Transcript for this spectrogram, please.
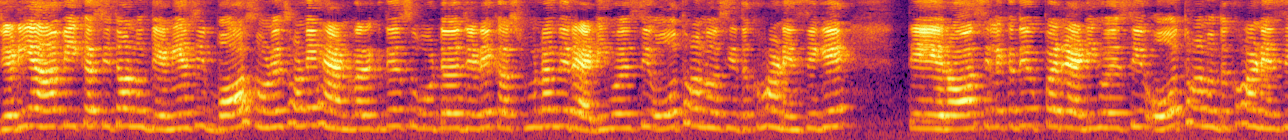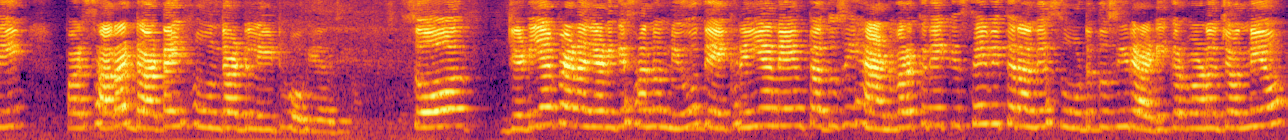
ਜਿਹੜੀਆਂ ਆ ਵੀਕ ਅਸੀਂ ਤੁਹਾਨੂੰ ਦੇਣੀਆਂ ਸੀ, ਬਹੁਤ ਸੋਹਣੇ ਸੋਹਣੇ ਹੈਂਡਵਰਕ ਦੇ ਸੂਟ, ਜਿਹੜੇ ਕਸਟਮਰਾਂ ਦੇ ਰੈਡੀ ਹੋਏ ਸੀ, ਉਹ ਤੁਹਾਨੂੰ ਅਸੀਂ ਦਿਖਾਉਣੇ ਸੀਗੇ। ਤੇ ਰॉ ਸਿਲਕ ਦੇ ਉੱਪਰ ਰੈਡੀ ਹੋਏ ਸੀ, ਉਹ ਤੁਹਾਨੂੰ ਦਿਖਾਉਣੇ ਸੀ, ਪਰ ਸਾਰਾ ਡਾਟਾ ਹੀ ਫੋਨ ਦਾ ਡਿਲੀਟ ਹੋ ਗਿਆ ਜੀ। ਸੋ ਜਿਹੜੀਆਂ ਭੈਣਾਂ ਜਾਣੀ ਕਿ ਸਾਨੂੰ ਨਿਊ ਦੇਖ ਰਹੀਆਂ ਨੇ, ਤਾਂ ਤੁਸੀਂ ਹੈਂਡਵਰਕ ਦੇ ਕਿਸੇ ਵੀ ਤਰ੍ਹਾਂ ਦੇ ਸੂਟ ਤੁਸੀਂ ਰੈਡੀ ਕਰਵਾਉਣਾ ਚਾਹੁੰਦੇ ਹੋ,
